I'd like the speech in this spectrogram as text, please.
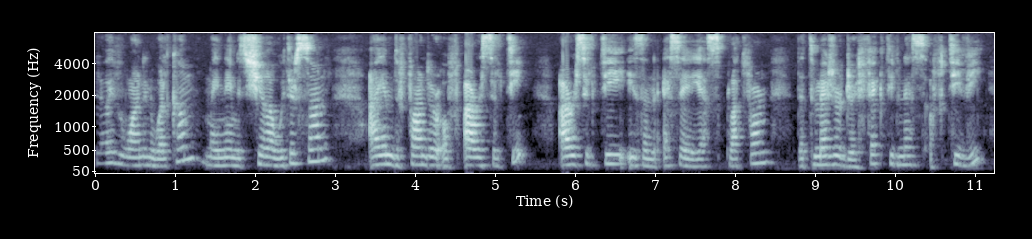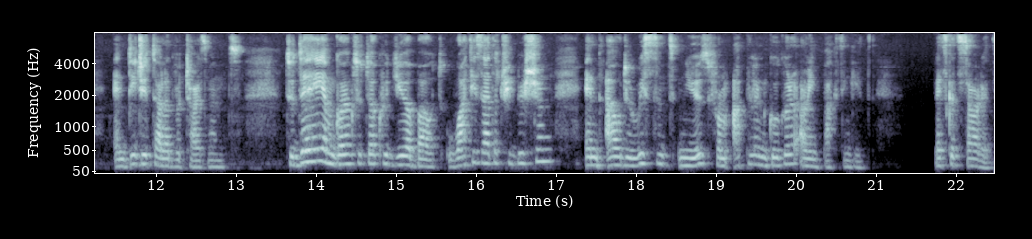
Hello, everyone, and welcome. My name is Shira Witelson. I am the founder of RSLT. RSLT is an SaaS platform that measures the effectiveness of TV and digital advertisement. Today, I'm going to talk with you about what is ad attribution and how the recent news from Apple and Google are impacting it. Let's get started.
